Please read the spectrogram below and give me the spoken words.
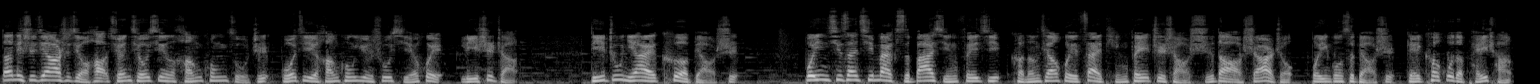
当地时间二十九号，全球性航空组织国际航空运输协会理事长迪朱尼艾克表示。波音737 MAX 八型飞机可能将会再停飞至少十到十二周。波音公司表示，给客户的赔偿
